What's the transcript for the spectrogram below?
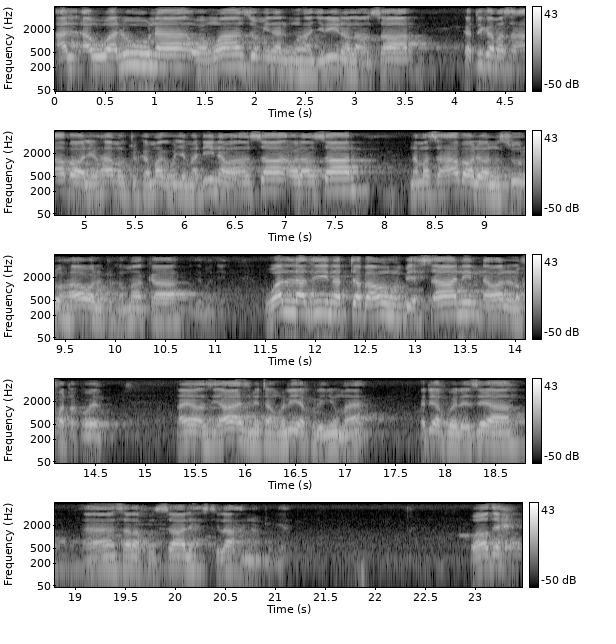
Al-awwaluna wa mwanzo min almuhajirin wal ansar katika masahaba waliohama kutoka Maka kuja Madina wa ansar wal ansar na masahaba walionusuru hawa waliotoka Maka kuja Madina. Walladhina tabauhum biihsanin na wale waliofuata kwa wema na aya zimetangulia kule nyuma eh katika kuelezea salafu salih istilaha na watu gani واضح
